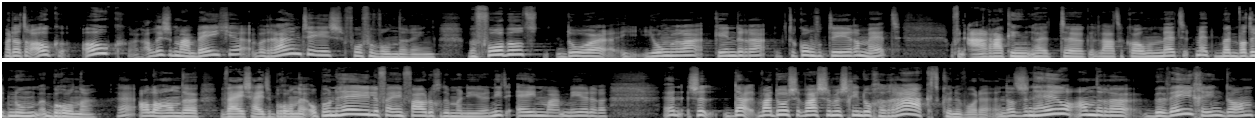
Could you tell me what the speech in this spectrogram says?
Maar dat er ook, ook, al is het maar een beetje, ruimte is voor verwondering. Bijvoorbeeld door jongeren, kinderen te confronteren met, of in aanraking te laten komen met, met, wat ik noem bronnen. He, allerhande wijsheidsbronnen op een hele vereenvoudigde manier. Niet één, maar meerdere. En ze, waardoor ze, waar ze misschien door geraakt kunnen worden. En dat is een heel andere beweging dan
